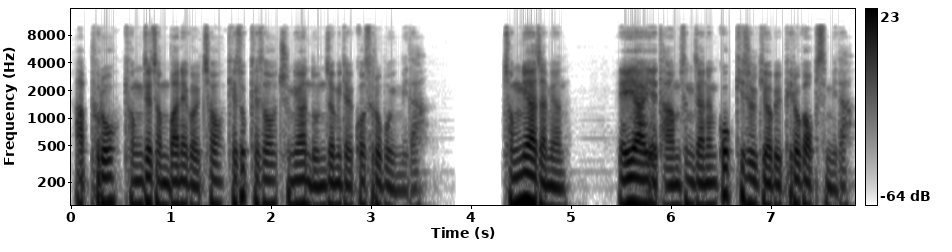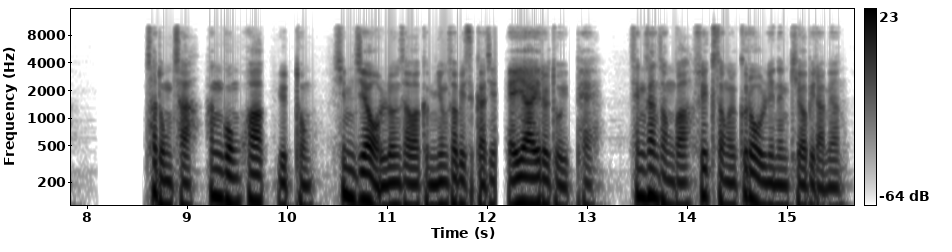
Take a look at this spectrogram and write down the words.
앞으로 경제 전반에 걸쳐 계속해서 중요한 논점이 될 것으로 보입니다. 정리하자면 AI의 다음 승자는 꼭 기술 기업일 필요가 없습니다. 자동차, 항공, 화학, 유통, 심지어 언론사와 금융 서비스까지 AI를 도입해 생산성과 수익성을 끌어올리는 기업이라면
